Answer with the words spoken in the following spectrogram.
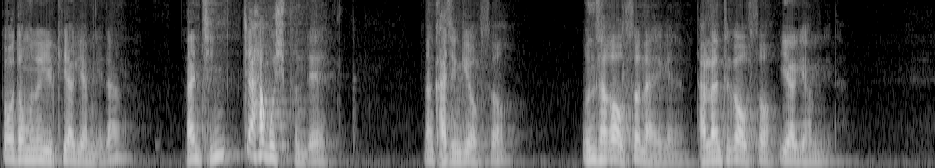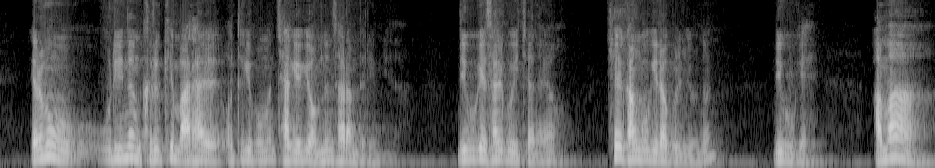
또 어떤 분은 이렇게 이야기합니다. 난 진짜 하고 싶은데 난 가진 게 없어. 은사가 없어 나에게는. 달란트가 없어. 이야기합니다. 여러분 우리는 그렇게 말할 어떻게 보면 자격이 없는 사람들입니다. 미국에 살고 있잖아요. 최강국이라 불리우는 미국에. 아마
